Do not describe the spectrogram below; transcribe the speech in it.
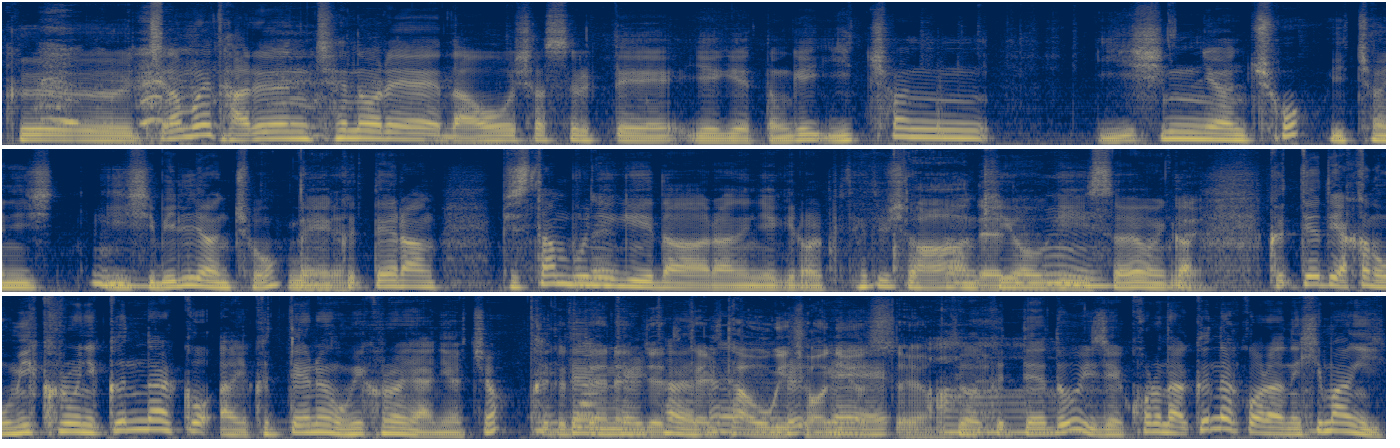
그 지난번에 다른 채널에 나오셨을 때 얘기했던 게 2000 2020년 초, 2021년 초, 네, 네. 그때랑 비슷한 분위기다라는 네. 얘기를 얼핏 해주셨던 아, 네, 네. 기억이 음. 있어요. 그러니까 네. 그때도 약간 오미크론이 끝날 거, 아니 그때는 오미크론이 아니었죠? 그때는 델타, 델타 오기 전이었어요. 아. 그때도 이제 코로나 끝날 거라는 희망이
